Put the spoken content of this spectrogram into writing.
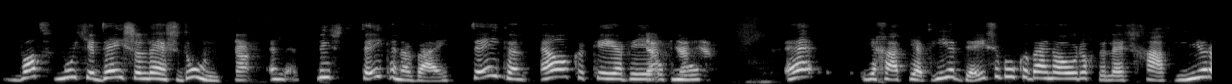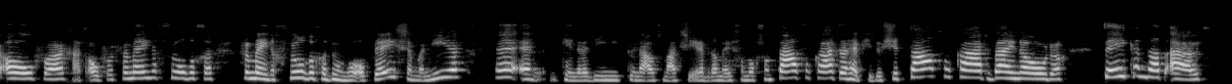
wat moet je deze les doen? Ja. En het liefst teken erbij. Teken elke keer weer ja, opnieuw. Ja, je, gaat, je hebt hier deze boeken bij nodig. De les gaat hierover. Gaat over vermenigvuldigen. Vermenigvuldigen doen we op deze manier. En kinderen die niet kunnen automatiseren hebben dan meestal nog zo'n tafelkaart. Daar heb je dus je tafelkaart bij nodig. Teken dat uit.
